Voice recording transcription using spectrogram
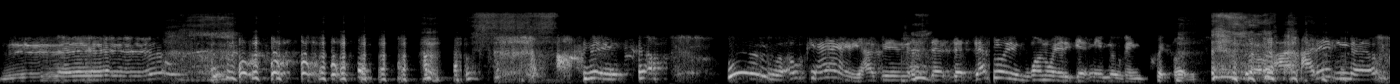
I mean, whew, okay. I mean, that, that, definitely is one way to get me moving quickly. So I, I didn't know.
